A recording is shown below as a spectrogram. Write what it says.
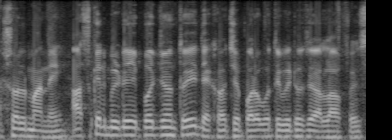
আসল মানে। আজকের ভিডিও এই পর্যন্তই। দেখা হচ্ছে পরবর্তী ভিডিওতে। আল্লাহ হাফেজ।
